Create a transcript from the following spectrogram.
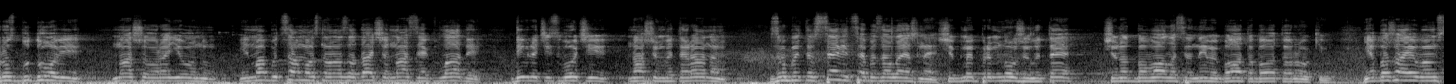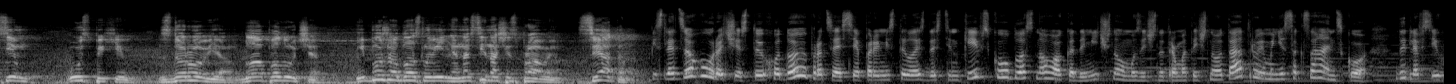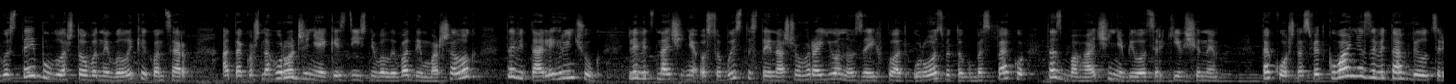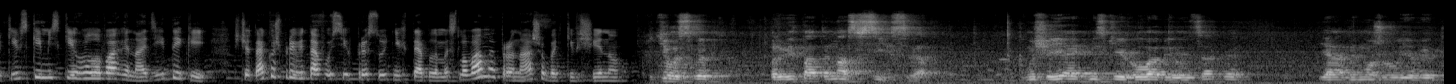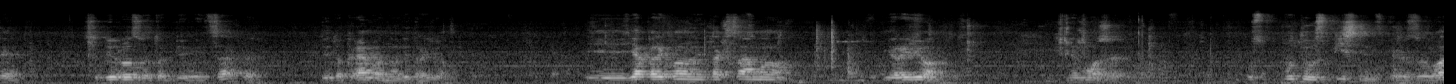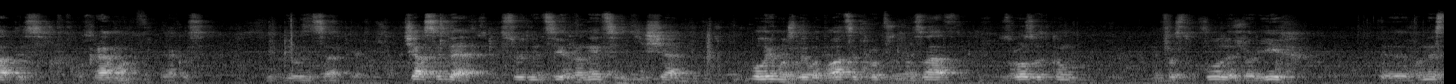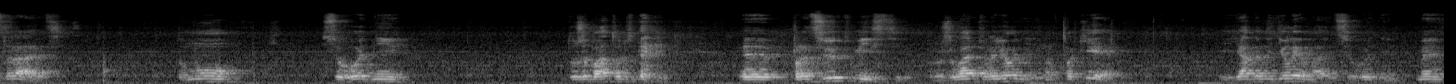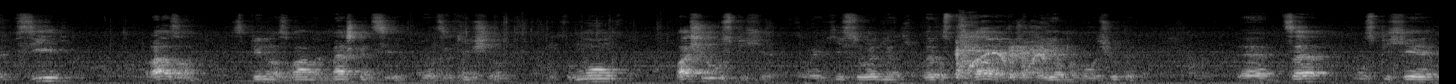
розбудові нашого району. І, мабуть, саме основна задача нас, як влади, дивлячись в очі нашим ветеранам, зробити все від себе залежне, щоб ми примножили те, що надбавалося ними багато-багато років. Я бажаю вам всім успіхів, здоров'я, благополуччя і Божого благословіння на всі наші справи. З Святом! Після цього урочистою ходою процесія перемістилась до стін Київського обласного академічного музично-драматичного театру імені Саксаганського, де для всіх гостей був влаштований великий концерт, а також нагородження, яке здійснювали Вадим Маршалок та Віталій Гринчук для відзначення особистостей нашого району за їх вклад у розвиток, безпеку та збагачення Білоцерківщини. Також на святкування завітав білоцерківський міський голова Геннадій Дикий, що також привітав усіх присутніх теплими словами про нашу батьківщину. Хотілося б привітати нас всіх свят, тому що я, як міський голова Білої церкви, я не можу уявити собі розвиток Білої церкви відокремлено від району. І я переконаний так само і район не може бути успішним розвиватись окремо якось від Білої церкви. Час іде. Сьогодні ці границі, які ще були, можливо, 20 років назад, з розвитком інфраструктури, доріг, е, вони стараються. Тому сьогодні дуже багато людей е, працюють в місті, проживають в районі і навпаки. І я би не ділив навіть сьогодні. Ми всі разом, спільно з вами, мешканці Білоцерківщини. Тому Ваші успіхи, про які сьогодні ви розповідали, дуже приємно було чути. Е, Це успіхи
